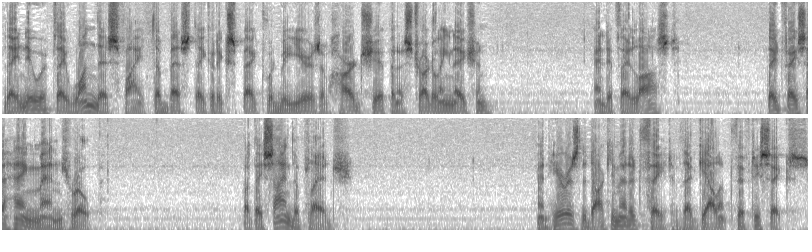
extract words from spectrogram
They knew if they won this fight, the best they could expect would be years of hardship in a struggling nation. And if they lost, they'd face a hangman's rope. But they signed the pledge. And here is the documented fate of that gallant 56.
